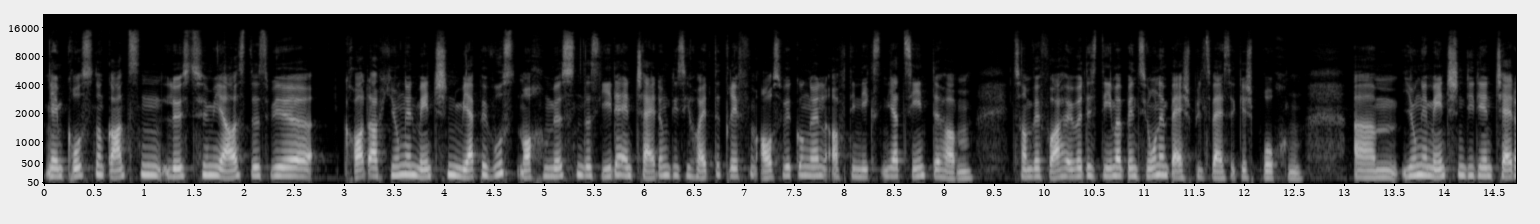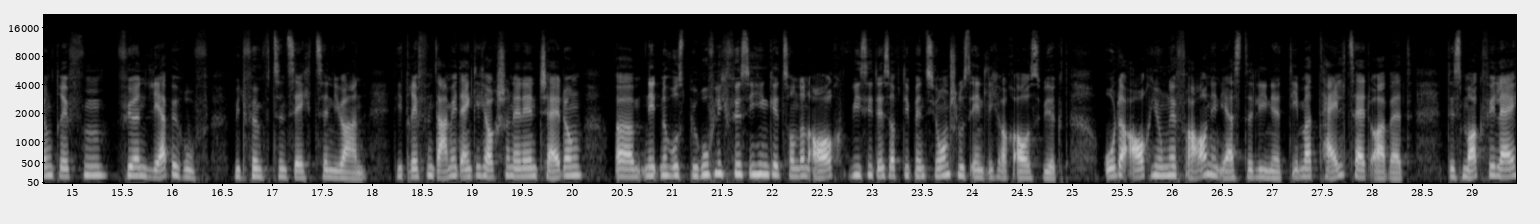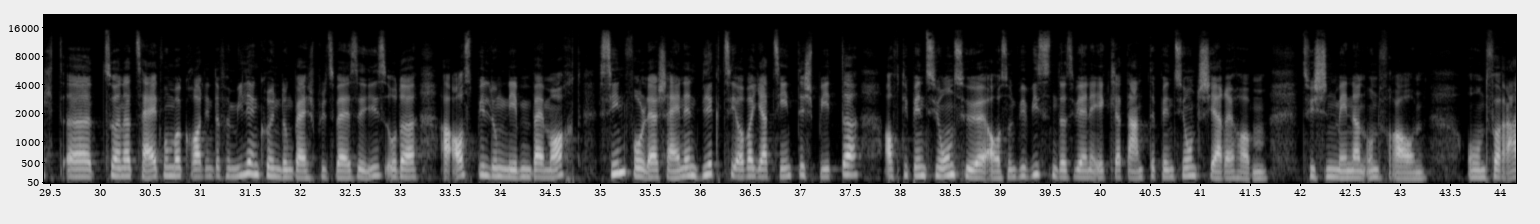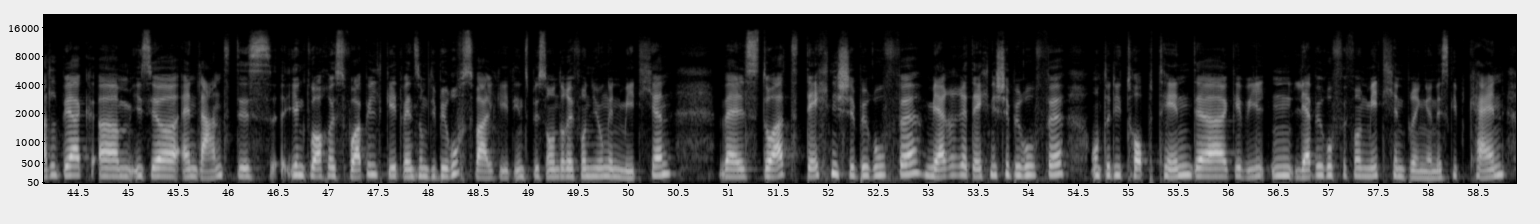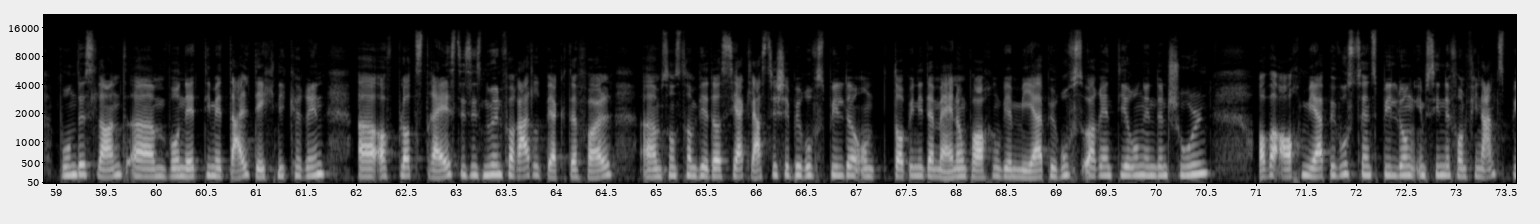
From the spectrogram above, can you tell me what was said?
Ja, Im Großen und Ganzen löst es für mich aus, dass wir gerade auch jungen Menschen mehr bewusst machen müssen, dass jede Entscheidung, die sie heute treffen, Auswirkungen auf die nächsten Jahrzehnte haben. Jetzt haben wir vorher über das Thema Pensionen beispielsweise gesprochen ähm, junge Menschen, die die Entscheidung treffen für einen Lehrberuf mit 15, 16 Jahren. Die treffen damit eigentlich auch schon eine Entscheidung, ähm, nicht nur, wo es beruflich für sie hingeht, sondern auch, wie sie das auf die Pension schlussendlich auch auswirkt. Oder auch junge Frauen in erster Linie. Thema Teilzeitarbeit. Das mag vielleicht äh, zu einer Zeit, wo man gerade in der Familiengründung beispielsweise ist oder eine Ausbildung nebenbei macht, sinnvoll erscheinen, wirkt sie aber Jahrzehnte später auf die Pensionshöhe aus. Und wir wissen, dass wir eine eklatante Pensionsschere haben zwischen Männern und Frauen. Frauen. Und Vorarlberg ähm, ist ja ein Land, das irgendwo auch als Vorbild geht, wenn es um die Berufswahl geht, insbesondere von jungen Mädchen, weil es dort technische Berufe, mehrere technische Berufe unter die Top Ten der gewählten Lehrberufe von Mädchen bringen. Es gibt kein Bundesland, ähm, wo nicht die Metalltechnikerin äh, auf Platz drei ist. Das ist nur in Vorarlberg der Fall. Ähm, sonst haben wir da sehr klassische Berufsbilder und da bin ich der Meinung, brauchen wir mehr Berufsorientierung in den Schulen aber auch mehr Bewusstseinsbildung im Sinne von Finanzbildung,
